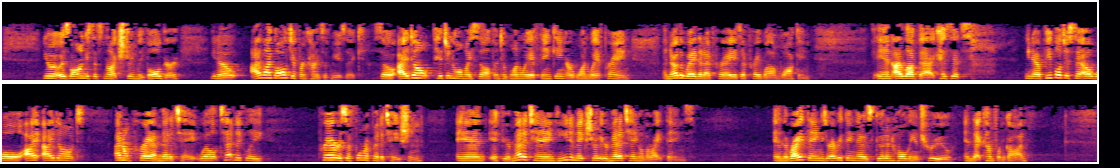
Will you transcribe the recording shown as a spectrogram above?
You know, as long as it's not extremely vulgar. You know, I like all different kinds of music. So I don't pigeonhole myself into one way of thinking or one way of praying. Another way that I pray is I pray while I'm walking. And I love that because it's, you know, people just say, oh, well, I, I don't, I don't pray, I meditate. Well, technically, prayer is a form of meditation. And if you're meditating, you need to make sure that you're meditating on the right things. And the right things are everything that is good and holy and true and that come from God.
